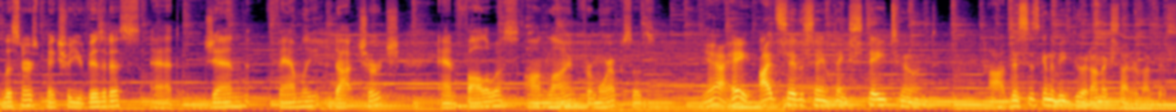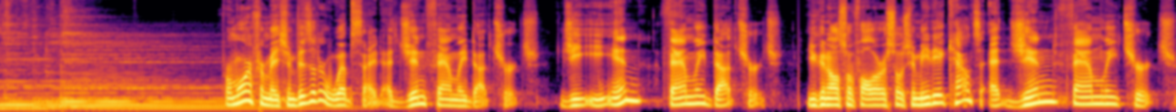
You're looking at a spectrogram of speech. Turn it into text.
listeners, make sure you visit us at genfamily.church and follow us online for more episodes. Yeah, hey, I'd say the same thing. Stay tuned. Uh, this is going to be good. I'm excited about this. For more information, visit our website at genfamily.church. G E N family.church. You can also follow our social media accounts at Family Church.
